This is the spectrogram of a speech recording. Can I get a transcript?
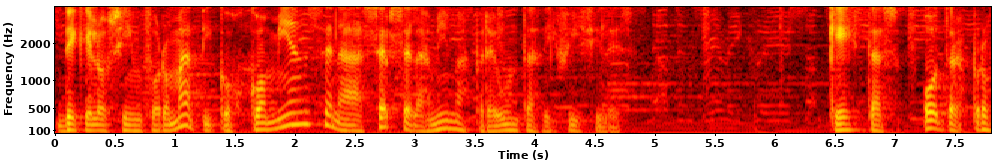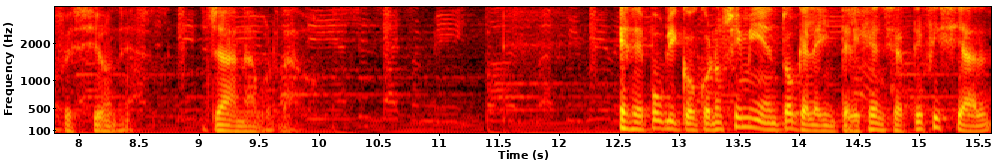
de que los informáticos comiencen a hacerse las mismas preguntas difíciles que estas otras profesiones ya han abordado. Es de público conocimiento que la inteligencia artificial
